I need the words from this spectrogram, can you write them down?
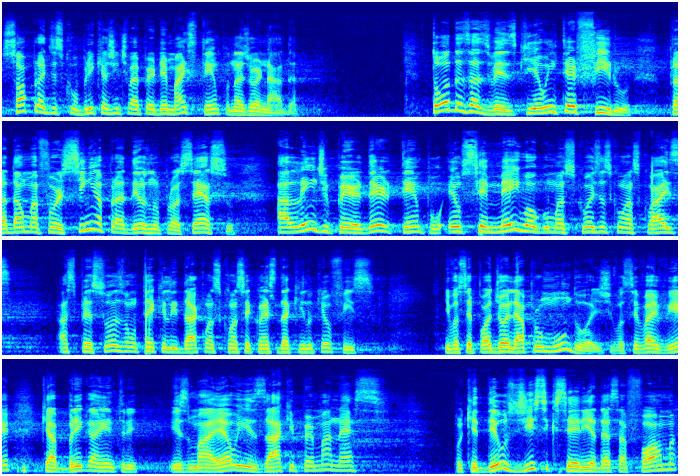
só para descobrir que a gente vai perder mais tempo na jornada. Todas as vezes que eu interfiro para dar uma forcinha para Deus no processo, além de perder tempo, eu semeio algumas coisas com as quais as pessoas vão ter que lidar com as consequências daquilo que eu fiz. E você pode olhar para o mundo hoje, você vai ver que a briga entre Ismael e Isaac permanece. Porque Deus disse que seria dessa forma,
